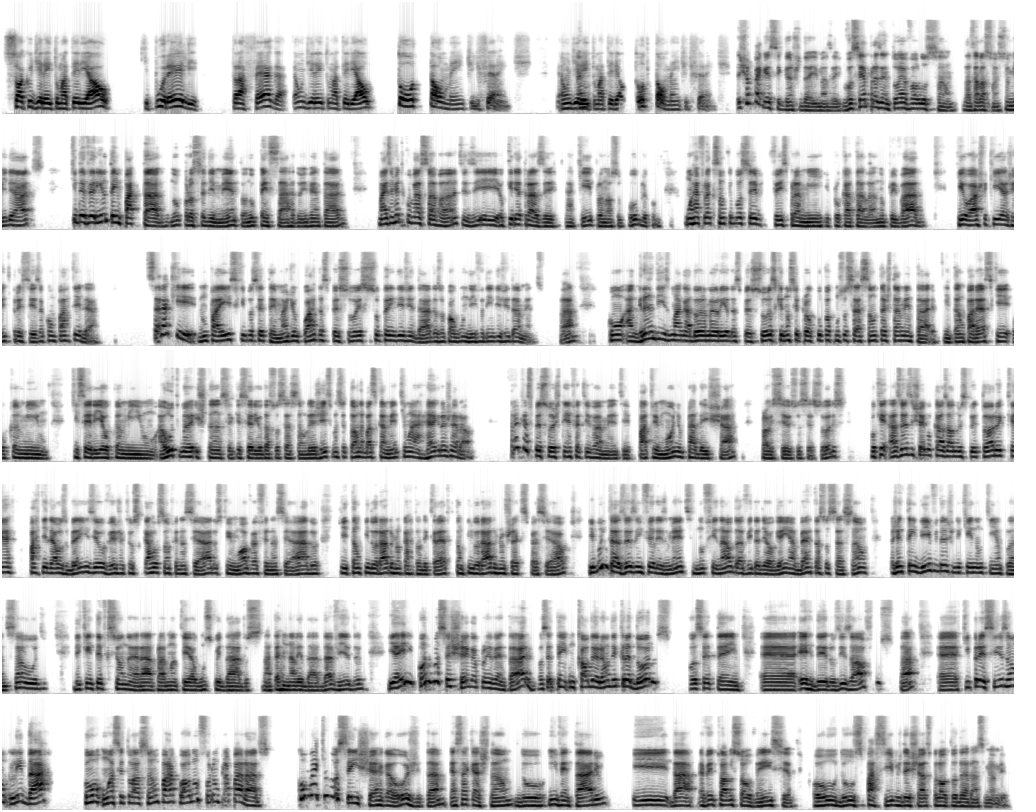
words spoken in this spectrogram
Só que o direito material, que por ele trafega, é um direito material totalmente diferente. É um direito é. material totalmente diferente. Deixa eu pegar esse gancho daí, mas aí. Você apresentou a evolução das relações familiares que deveriam ter impactado no procedimento, no pensar do inventário, mas a gente conversava antes e eu queria trazer aqui para o nosso público uma reflexão que você fez para mim e para o catalã no privado, que eu acho que a gente precisa compartilhar. Será que num país que você tem mais de um quarto das pessoas super endividadas ou com algum nível de endividamento, tá? Com a grande e esmagadora maioria das pessoas que não se preocupa com sucessão testamentária. Então, parece que o caminho que seria o caminho, a última instância, que seria o da sucessão legítima, se torna basicamente uma regra geral. Será que as pessoas têm efetivamente patrimônio para deixar para os seus sucessores? Porque às vezes chega o casal no escritório e quer partilhar os bens e eu vejo que os carros são financiados, que o imóvel é financiado, que estão pendurados no cartão de crédito, que estão pendurados no cheque especial. E muitas vezes, infelizmente, no final da vida de alguém, aberta a sucessão, a gente tem dívidas de quem não tinha plano de saúde, de quem teve que se onerar para manter alguns cuidados na terminalidade da vida. E aí, quando você chega para o inventário, você tem um caldeirão de credores você tem é, herdeiros exaustos, tá? É, que precisam lidar com uma situação para a qual não foram preparados. Como é que você enxerga hoje, tá? Essa questão do inventário e da eventual insolvência ou dos passivos deixados pelo autor da herança, meu amigo?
